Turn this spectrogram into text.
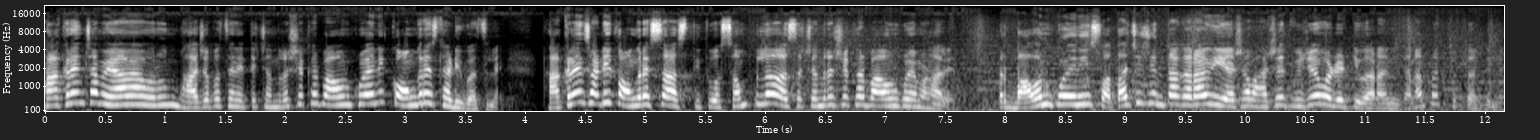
ठाकरेंच्या मेळाव्यावरून भाजपचे नेते चंद्रशेखर बावनकुळे यांनी काँग्रेस थडी बसले. ठाकरेंसाठी काँग्रेसचं अस्तित्व संपलं असं चंद्रशेखर बावनकुळे म्हणाले. तर बावनकुळेंनी स्वतःची चिंता करावी अशा भाषेत विजय वडेट्टीवारांनी त्यांना प्रत्युत्तर दिलंय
